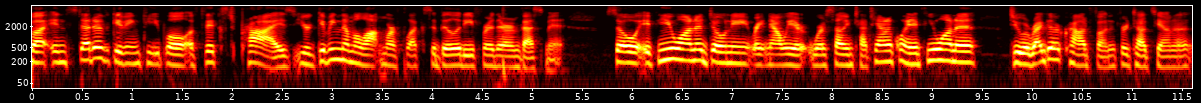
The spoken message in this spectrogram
but instead of giving people a fixed prize you're giving them a lot more flexibility for their investment. So if you want to donate right now we're, we're selling tatiana coin. If you want to do a regular crowdfund for tatiana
